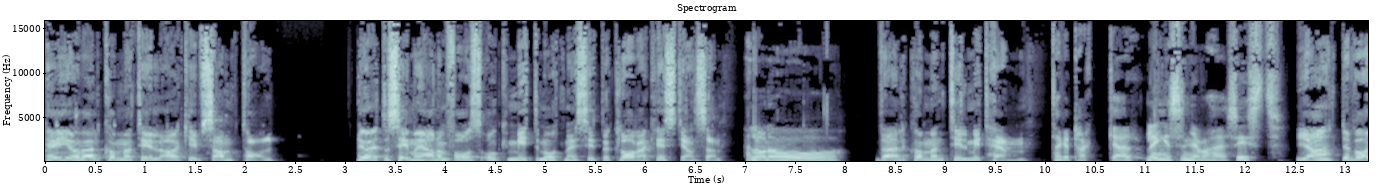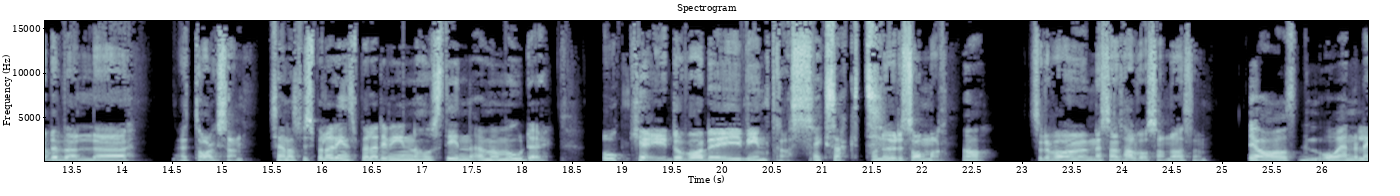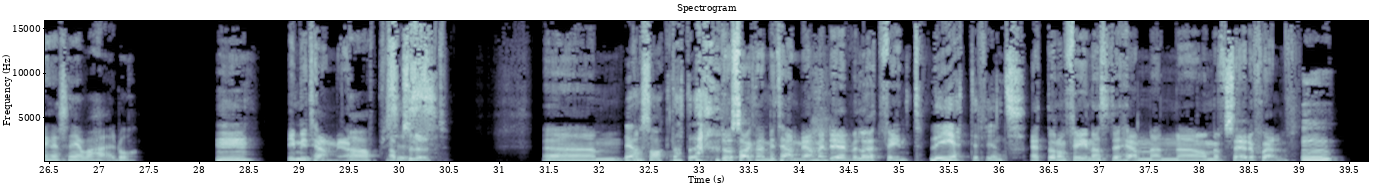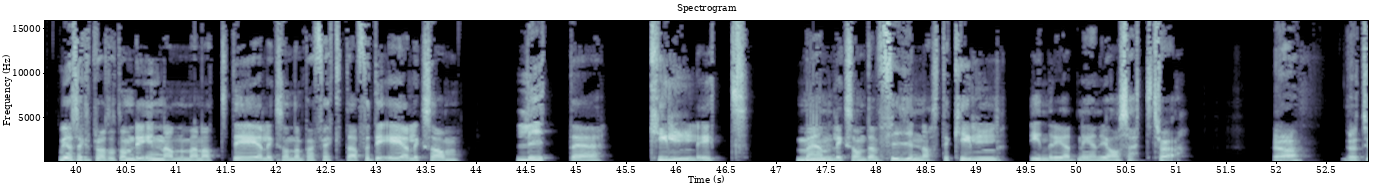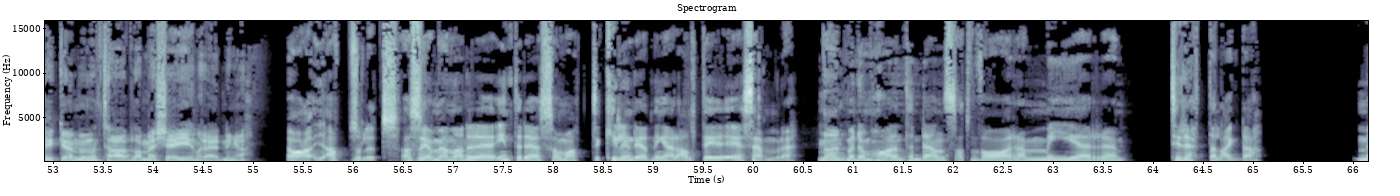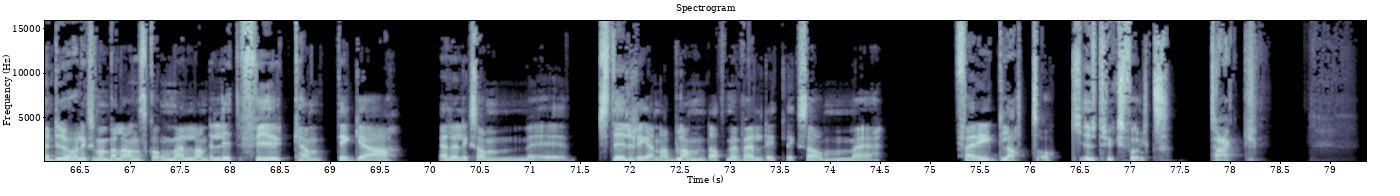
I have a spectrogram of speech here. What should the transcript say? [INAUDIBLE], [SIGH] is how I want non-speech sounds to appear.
Hej och välkomna till Arkivsamtal. Jag heter Simon Gärdenfors och mitt emot mig sitter Klara Kristiansen. Hallå, hallå! Välkommen till mitt hem. Tackar, tackar. Länge sedan jag var här sist. Ja, det var det väl eh, ett tag sedan. Senast vi spelade in spelade vi in hos din ömma moder. Okej, då var det i vintras. Exakt. Och nu är det sommar. Ja. Så det var nästan ett halvår sedan då alltså. Ja, och- och ännu längre sedan jag var här då. Mm, I mitt hem ja. Ja, precis. Absolut. Um, Jag har saknat det. Du har saknat mitt hem? Ja, men det är väl rätt fint. Det är jättefint. Ett av de finaste hemmen, eh, om jag får säga det själv. Mm. Vi har säkert pratat om det innan, men att det är liksom den perfekta, för det är liksom lite killigt, men Mm. liksom den finaste killinredningen jag har sett tror jag. Ja, jag tycker ändå den tävlar med tjejinredningar. Ja, absolut. Alltså jag menade det, inte det som att killinredningar alltid är sämre. Men, Men de har en tendens att vara mer eh, tillrättalagda. Men du har liksom en balansgång mellan det lite fyrkantiga eller liksom eh, stilrena blandat med väldigt liksom eh, färgglatt och uttrycksfullt. tack.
